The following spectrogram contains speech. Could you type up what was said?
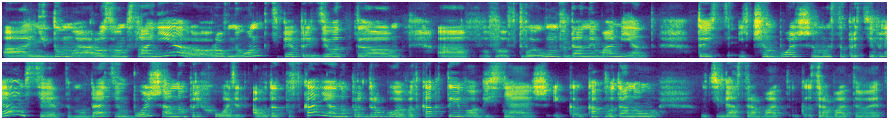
а, не думая о розовом слоне, ровно он к тебе придет э, а, в твой ум в данный момент. То есть, чем больше мы сопротивляемся этому, да, тем больше оно приходит. А вот отпускание, оно про другое. Вот как ты его объясняешь? И как, как вот оно у тебя срабатывает?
